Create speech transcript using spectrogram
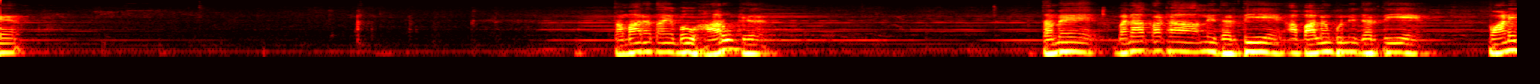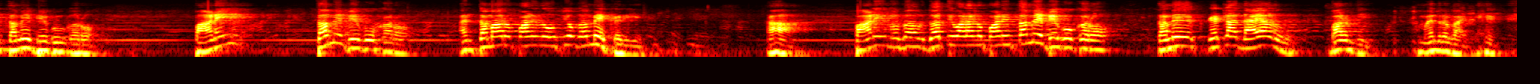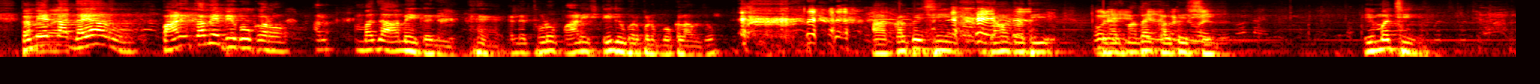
તમારે ત્યાં બહુ સારું કે તમે બનાકાંઠાની ધરતીએ, આ પાલનપુરની ધરતીએ પાણી તમે ભેગું કરો. પાણી તમે ભેગું કરો અને તમારું પાણીનો ઉપયોગ અમે કરીએ. હા, પાણી ધોતીવાળાનું પાણી તમે ભેગું કરો. તમે કેટલા દયાળુ, બાળજી, મહેન્દ્રભાઈ. તમે એટલા દયાળુ, પાણી તમે ભેગું કરો અને મજા અમે કરીએ. એટલે થોડું પાણી સ્ટેજ ઉપર પણ મોકલાવજો. આ કલ્પેશસિંહ ત્યાંથી બિરાજમાન થાય, કલ્પેશસિંહ. હિંમતસિંહ.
